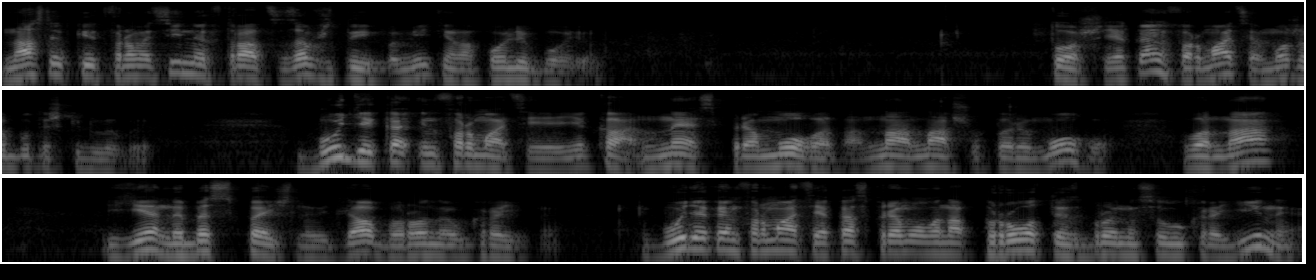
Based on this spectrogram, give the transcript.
Наслідки інформаційних втрат завжди помітні на полі бою. Тож, яка інформація може бути шкідливою? Будь-яка інформація, яка не спрямована на нашу перемогу, вона є небезпечною для оборони України. Будь-яка інформація, яка спрямована проти Збройних сил України,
